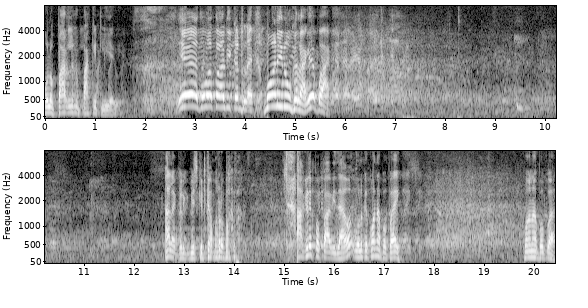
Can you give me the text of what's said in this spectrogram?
ઓલો પાર્લેનું પાકીટ લઈ આવ્યું. એ જવો તો આની કટલે મોણી નું ખરાક એ ભાઈ. હાલે, ઘડીક બિસ્કિટ કા મારો બાપા. આગળ પપ્પા આવી જાય બોલો કે, કોના પપ્પા? કોના પપ્પા?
